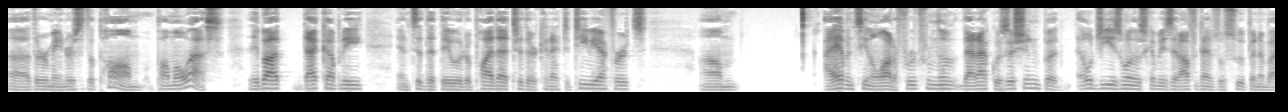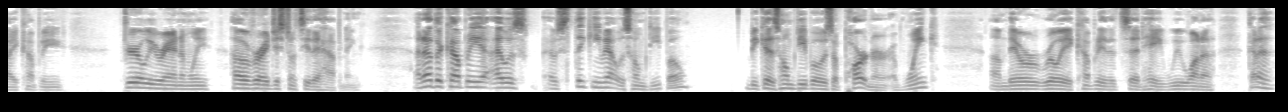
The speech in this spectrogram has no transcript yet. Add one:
uh, the remainders of the Palm Palm OS. They bought that company and said that they would apply that to their connected TV efforts. Um, I haven't seen a lot of fruit from the, that acquisition, but LG is one of those companies that oftentimes will swoop in and buy a company fairly randomly. However, I just don't see that happening. Another company I was I was thinking about was Home Depot because Home Depot is a partner of Wink. Um, they were really a company that said, "Hey, we want to kind of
